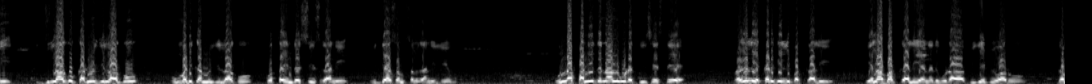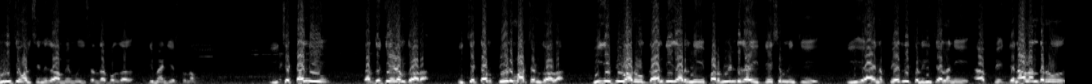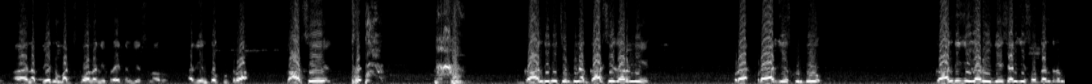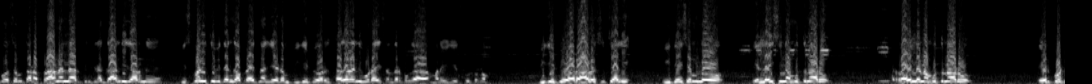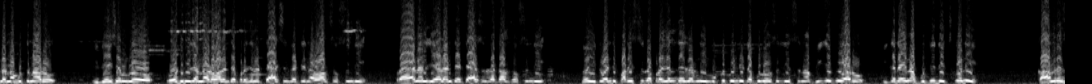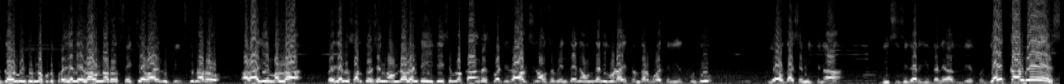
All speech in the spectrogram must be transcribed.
జిల్లాకు కర్నూలు జిల్లాకు ఉమ్మడి కర్నూలు జిల్లాకు కొత్త ఇండస్ట్రీస్ కానీ విద్యా సంస్థలు కానీ లేవు. ఉన్న పని దినాలు కూడా తీసేస్తే ప్రజలు ఎక్కడికి వెళ్ళి బతకాలి ఎలా బతకాలి అనేది కూడా బీజేపీ వారు గమనించవలసిందిగా మేము ఈ సందర్భంగా డిమాండ్ చేస్తున్నాం. ఈ చట్టాన్ని రద్దు చేయడం ద్వారా ఈ చట్టం పేరు మార్చడం ద్వారా బీజేపీ వారు గాంధీ గారిని పర్మనెంట్గా ఈ దేశం నుంచి ఈ ఆయన పేరుని తొలగించాలని ఆ పే- జనాలందరూ ఆయన పేరును మర్చిపోవాలని ప్రయత్నం చేస్తున్నారు. అది ఎంతో కుట్ర. గాడ్సే గాంధీని చంపిన గాడ్సే గారిని ప్ర- చేసుకుంటూ గాంధీజీ గారు ఈ దేశానికి స్వతంత్రం కోసం తన ప్రాణాన్ని అర్పించిన గాంధీ గారిని విస్మరించే విధంగా ప్రయత్నాలు చేయడం బీజేపీ వారికి తగలని కూడా ఈ సందర్భంగా మనవి చేసుకుంటున్నాం. బీజేపీ వారు ఆలోచించాలి. ఈ దేశంలో ఎల్ఐసిని అమ్ముతున్నారు రైళ్ళను అమ్ముతున్నారు ఎయిర్పోర్ట్లను అమ్ముతున్నారు ఈ దేశంలో రోడ్డు మీద నడవాలంటే ప్రజలు ట్యాక్సులు కట్టి నడవాల్సి వస్తుంది. ప్రయాణాలు చేయాలంటే ట్యాక్సులు కట్టాల్సి వస్తుంది. సో ఇటువంటి పరిస్థితుల్లో ప్రజల దగ్గరని ముక్కుపిండి డబ్బులు వసూలు చేస్తున్న బీజేపీ వారు ఇకనైనా బుద్ధి తెచ్చుకొని కాంగ్రెస్ గవర్నమెంట్ ఉన్నప్పుడు ప్రజలు ఎలా ఉన్నారో స్వేచ్ఛవాయులు పీల్చుకున్నారో అలాగే మళ్ళా ప్రజలు సంతోషంగా ఉండాలంటే ఈ దేశంలో కాంగ్రెస్ పార్టీ రావాల్సిన అవసరం ఎంతైనా ఉందని కూడా ఈ సందర్భంగా తెలియజేసుకుంటూ ఈ అవకాశం ఇచ్చిన డిసిసి గారికి ధన్యవాదాలు చేసుకుంటూ జై కాంగ్రెస్!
